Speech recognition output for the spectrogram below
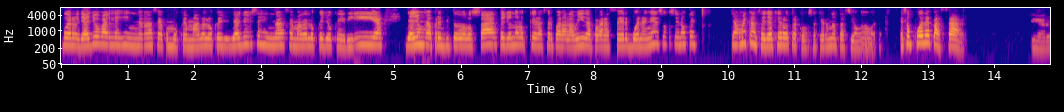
bueno, ya yo bailé gimnasia como que más de lo que yo, ya yo hice gimnasia más de lo que yo quería, ya yo me aprendí todos los saltos, yo no lo quiero hacer para la vida, para ser buena en eso, sino que ya me cansé, ya quiero otra cosa, quiero natación ahora. Eso puede pasar. Claro.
